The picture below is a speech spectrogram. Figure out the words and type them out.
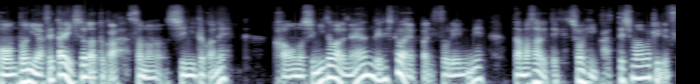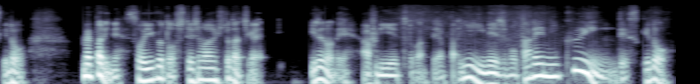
本当に痩せたい人だとか、そのシミとかね、顔のシミとかで悩んでる人はやっぱりそれにね、騙されて商品買ってしまうわけですけど、やっぱりね、そういうことをしてしまう人たちがいるので、アフリエイトとかってやっぱいいイメージ持たれにくいんですけど、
